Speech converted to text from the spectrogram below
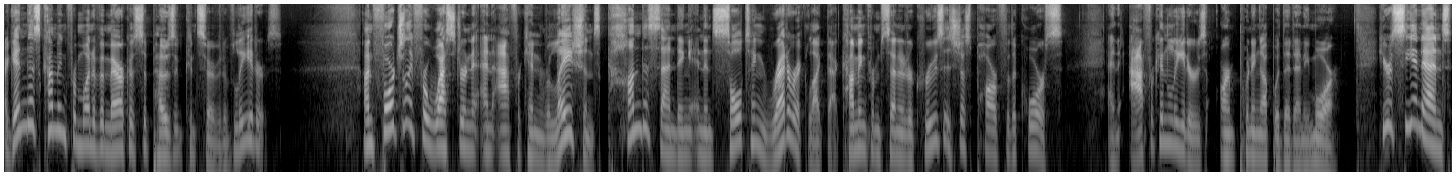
Again, this coming from one of America's supposed conservative leaders. Unfortunately for Western and African relations, condescending and insulting rhetoric like that coming from Senator Cruz is just par for the course. And African leaders aren't putting up with it anymore. Here's CNN's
